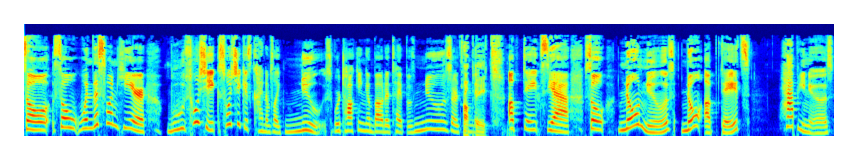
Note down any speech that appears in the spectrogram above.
So, so when this one here, 무소식, 소식 is kind of like news. We're talking about a type of news or thing that- Updates. updates, yeah. So no news, no updates, happy news,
